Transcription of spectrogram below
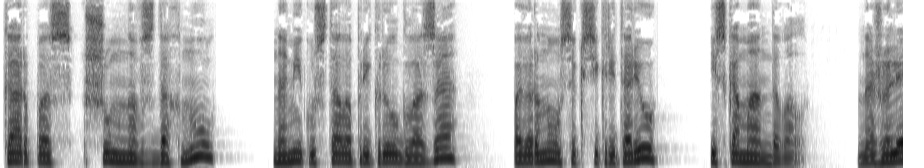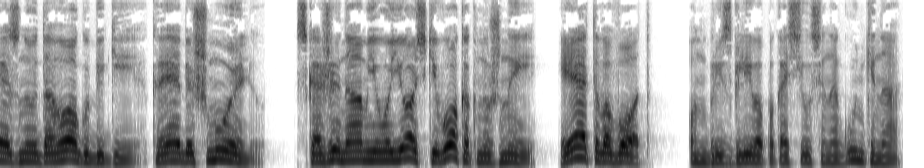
Карпас шумно вздохнул, на миг устало прикрыл глаза, повернулся к секретарю и скомандовал. «На железную дорогу беги, к Эбе Шмуэлю. Скажи, нам его ёськи во как нужны, и этого вот!» Он брезгливо покосился на Гунькина.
